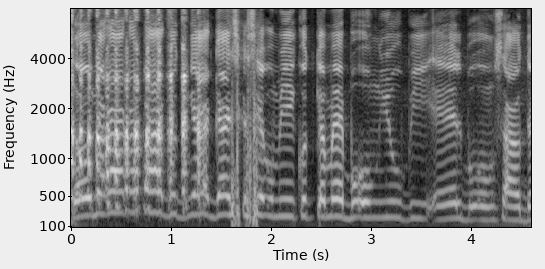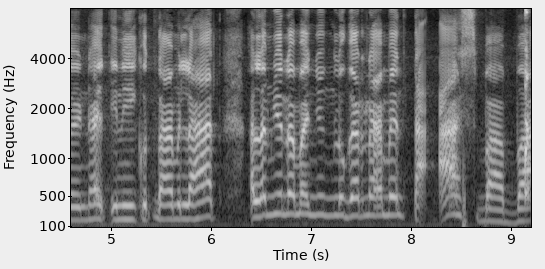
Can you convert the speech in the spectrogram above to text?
So nakakapagod nga guys kasi umikot kami buong UBL, buong Southern Height. Inikot namin lahat. Alam nyo naman yung lugar namin, taas, baba.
